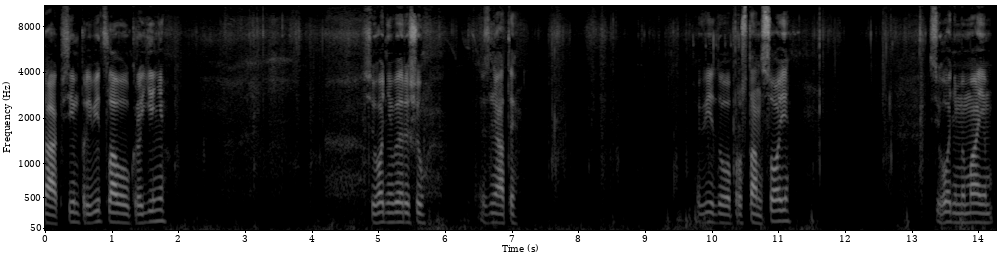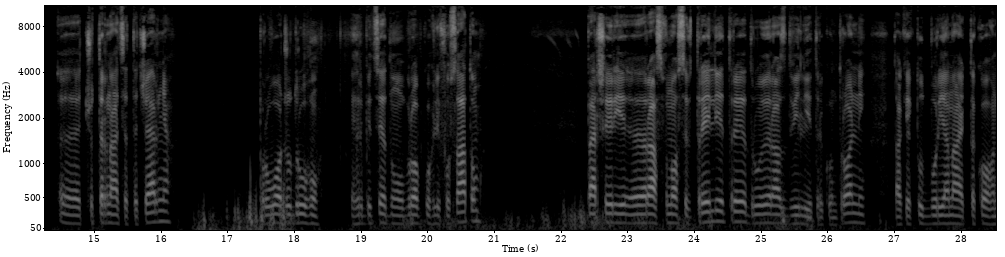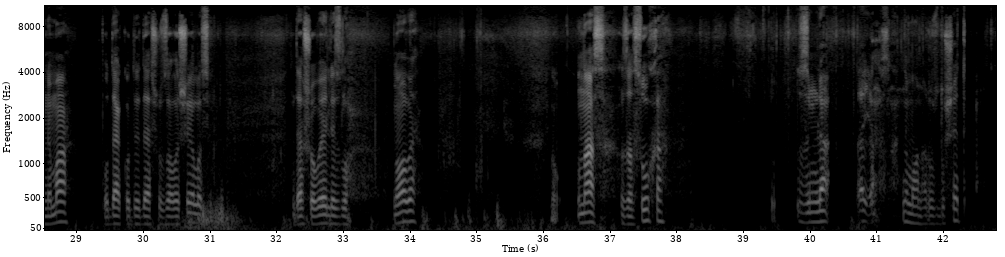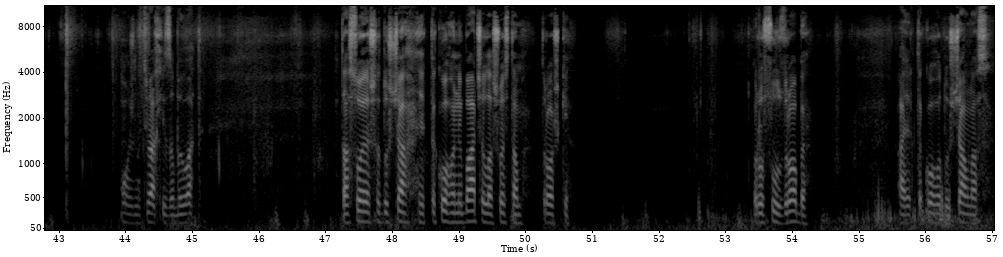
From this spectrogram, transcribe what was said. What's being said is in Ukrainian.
Так, всім привіт, слава Україні. Сьогодні вирішив зняти відео про стан сої. Сьогодні ми маємо е, 14 червня. Проводжу другу гербіцидну обробку гліфосатом. Перший раз вносив 3 літри, другий раз 2 літри контрольний. Так як тут бур'яна як такого нема, подекуди дещо залишилося, дещо вилізло нове. Ну, у нас засуха. Земля, а я не знаю, не можна роздушити. Можна цвяхи забивати. Та соя ще доща як такого не бачила, щось там трошки росу зробить. А як такого доща в нас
